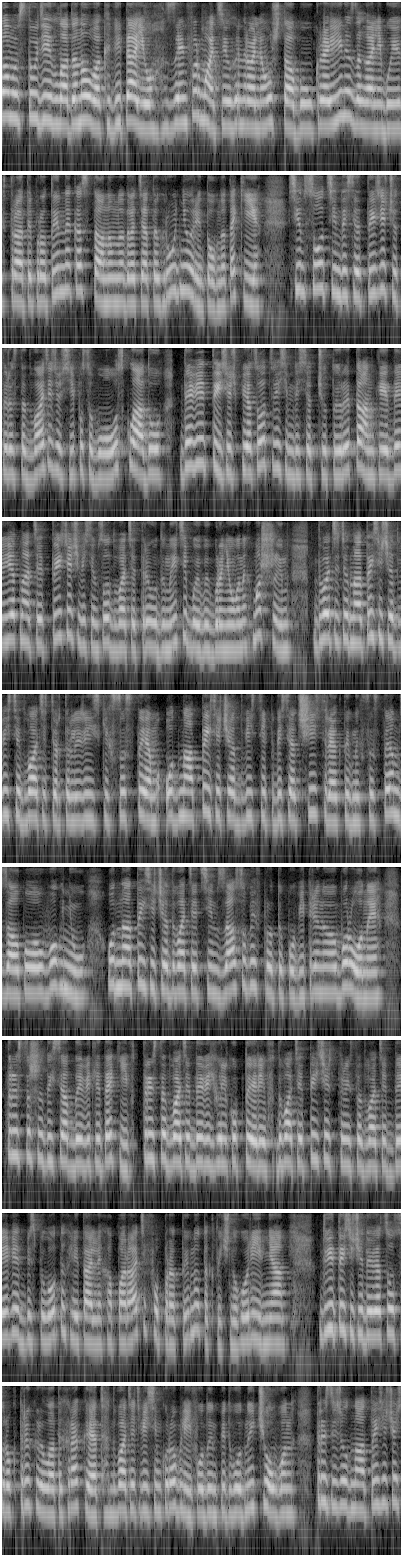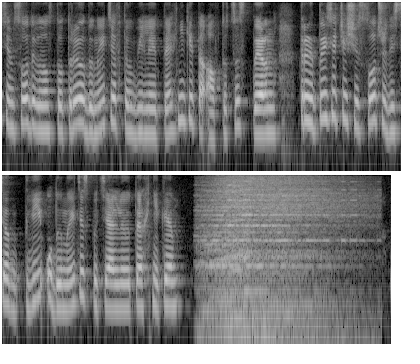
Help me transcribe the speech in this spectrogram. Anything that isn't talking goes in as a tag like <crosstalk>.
Вами в студії Влада Новак. Вітаю за інформацією Генерального штабу України. Загальні бої втрати противника станом на 20 грудня орієнтовно такі: 770 тисяч 420 осіб особового складу, 9 тисяч 584 танки, 19 тисяч 823 одиниці бойових броньованих машин, 21 тисяча 220 артилерійських систем, 1 тисяча 256 реактивних систем залпового вогню, 1 тисяча 27 засобів протиповітряної оборони. 369 літаків, 329 гелікоптерів, 20 тисяч 329 безпілотних літальних апаратів оперативно-тактичного рівня, 2943 крилатих ракет, 28 кораблів, один підводний човен, 31 тисяча 793 одиниці автомобільної техніки та автоцистерн, 3662 одиниці спеціальної техніки.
